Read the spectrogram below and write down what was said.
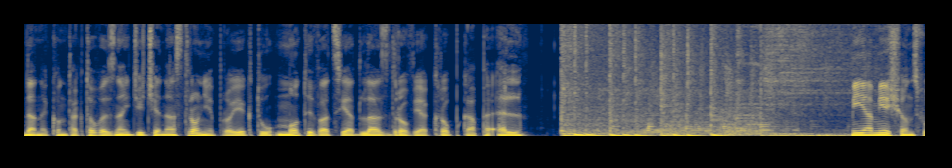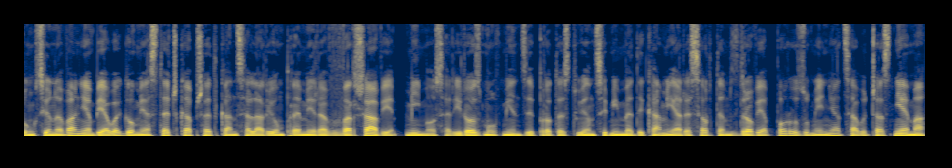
Dane kontaktowe znajdziecie na stronie projektu motywacjadlazdrowia.pl. Mija miesiąc funkcjonowania Białego Miasteczka przed kancelarią premiera w Warszawie. Mimo serii rozmów między protestującymi medykami a resortem zdrowia porozumienia cały czas nie ma.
